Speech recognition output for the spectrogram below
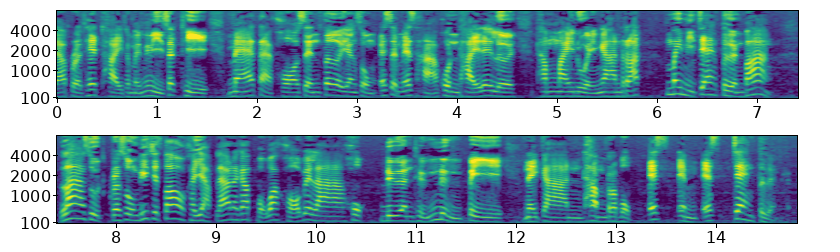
แล้วประเทศไทยทำไมไม่มีสักที แม้แต่ call center ยังส่ง SMS หาคนไทยได้เลยทำไมหน่วยงานรัฐไม่มีแจ้งเตือนบ้าง ล่าสุดกระทรวงดิจิทัลขยับแล้วนะครับ บอกว่าขอเวลา 6 เดือนถึง 1 ปี ในการทำระบบ SMS แจ้งเตือนครับ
